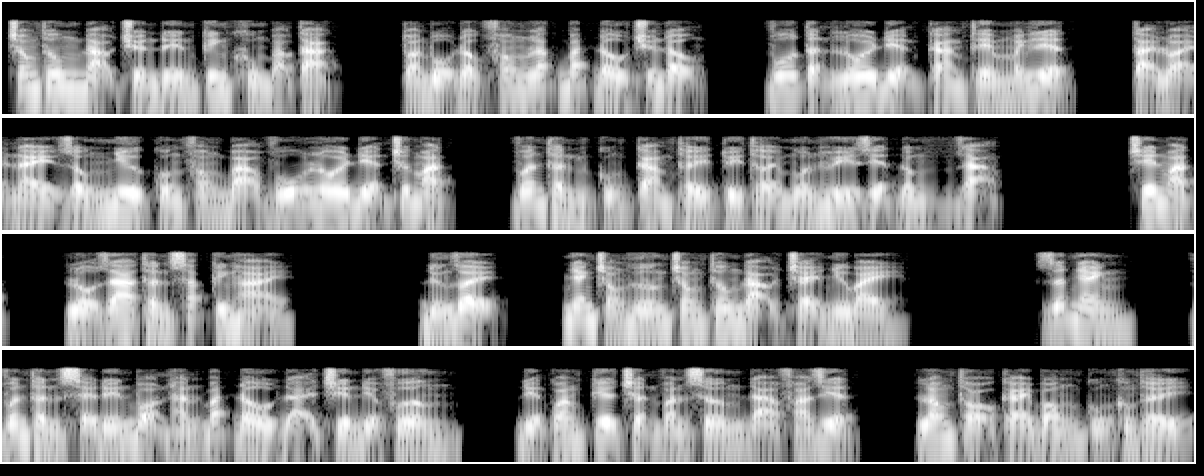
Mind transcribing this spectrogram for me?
trong thông đạo truyền đến kinh khủng bạo tạc, toàn bộ độc phong lắc bắt đầu chuyển động, vô tận lôi điện càng thêm mãnh liệt, tại loại này giống như cuồng phong bạo vũ lôi điện trước mặt, Vân Thần cũng cảm thấy tùy thời muốn hủy diệt đồng dạng. Trên mặt, lộ ra thần sắc kinh hãi. Đứng dậy, nhanh chóng hướng trong thông đạo chạy như bay. Rất nhanh, Vân Thần sẽ đến bọn hắn bắt đầu đại chiến địa phương, điện quang kia trận văn sớm đã phá diệt, long thỏ cái bóng cũng không thấy.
